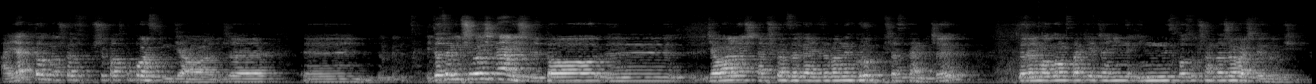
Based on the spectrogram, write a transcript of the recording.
A jak to na przykład w przypadku polskim działa, że yy, i to co mi przychodzi na myśl, to yy, działalność na przykład zorganizowanych grup przestępczych, które mogą w taki czy inny, sposób szantażować tych ludzi.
